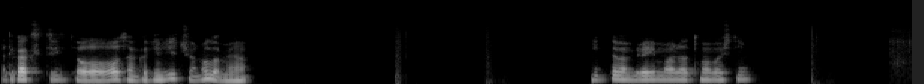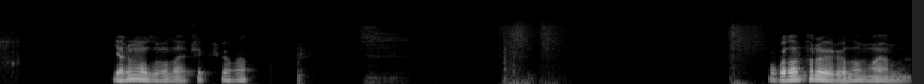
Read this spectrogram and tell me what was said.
Hadi kalk git. Oo sen kaçıncı içiyorsun oğlum ya? Git de ben birey imalatıma başlayayım. Yarım oldu vallahi yapacak bir şey yok. O kadar para veriyor lan vay amına.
